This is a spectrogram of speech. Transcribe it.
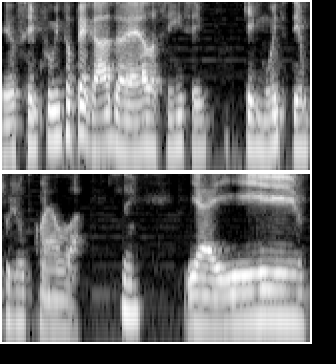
Eu sempre fui muito apegado a ela, assim, sempre fiquei muito tempo junto com ela lá. Sim. E aí,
